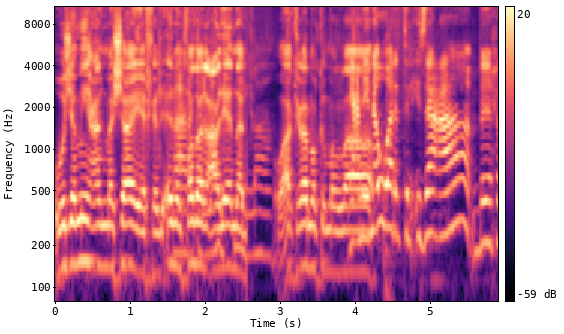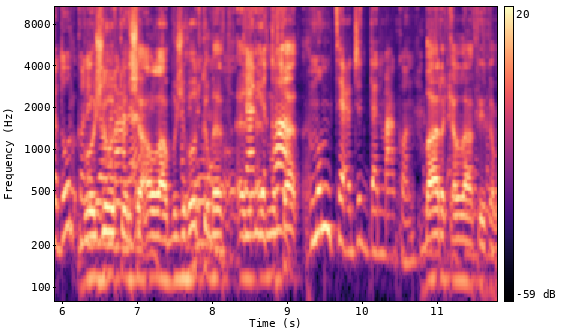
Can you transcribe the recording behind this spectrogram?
وجميع المشايخ اللي لهم فضل الله علينا. الله. وأكرمكم الله. يعني نورت الإذاعة بحضوركم اليوم بوجودكم إن شاء الله. بوجودكم كان لقاء ممتع جدا معكم. بارك الله فيكم.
